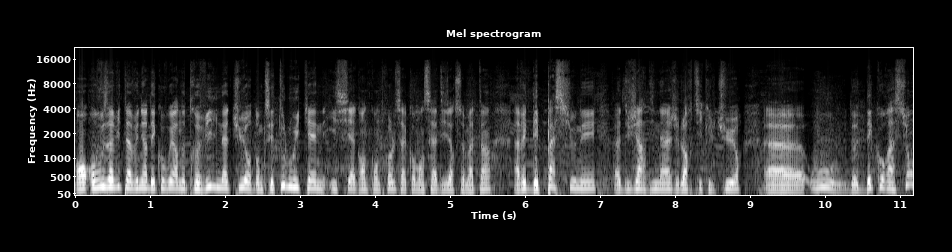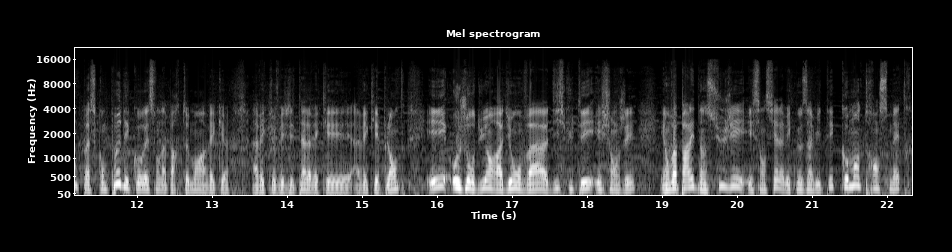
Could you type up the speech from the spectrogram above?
On, vous invite à venir découvrir notre ville nature, donc c'est tout le week-end ici à Grande Contrôle, ça a à 10h ce matin avec des passionnés euh, du jardinage, de l'horticulture euh, ou de décoration, parce qu'on peut décorer son appartement avec, euh, avec le végétal, avec les, avec les plantes. Et aujourd'hui en radio, on va discuter, échanger et on va parler d'un sujet essentiel avec nos invités, comment transmettre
